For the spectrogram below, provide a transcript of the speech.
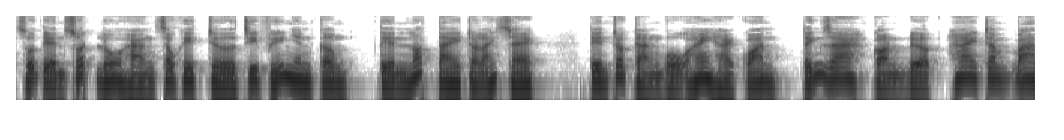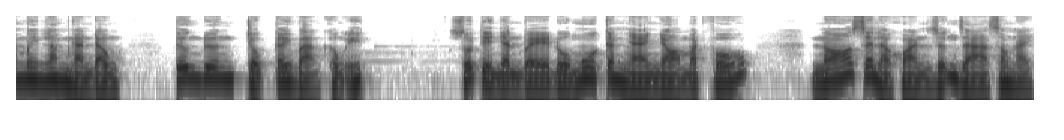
Số tiền xuất lô hàng sau khi trừ chi phí nhân công, tiền lót tay cho lái xe, tiền cho cảng vụ hay hải quan, tính ra còn được 235.000 đồng, tương đương chục cây vàng không ít. Số tiền nhận về đủ mua căn nhà nhỏ mặt phố, nó sẽ là khoản dưỡng già sau này.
